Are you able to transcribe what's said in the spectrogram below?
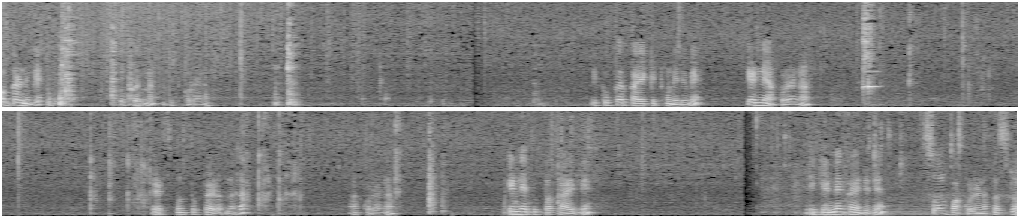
ಒಗ್ಗರಣೆಗೆ ಕುಕ್ಕರ್ನ ಇಟ್ಕೊಳ್ಳೋಣ. ಈ ಕುಕ್ಕರ್ ಕಾಯಕ್ಕೆ ಇಟ್ಕೊಂಡಿದ್ದೀವಿ. ಎಣ್ಣೆ ಹಾಕೊಳ್ಳೋಣ. ಎರಡು ಸ್ಪೂನ್ ತುಪ್ಪ ಇಡೋದ್ನಾಗ ಹಾಕೊಳ್ಳೋಣ ಎಣ್ಣೆ ತುಪ್ಪ ಕಾಯಿಲಿ. ಈಗ ಎಣ್ಣೆ ಕಾಯ್ದಿದೆ. ಸೋಂಪು ಹಾಕ್ಕೊಳ್ಳೋಣ ಫಸ್ಟು.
